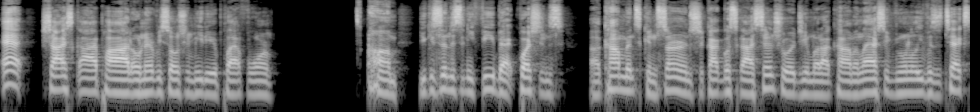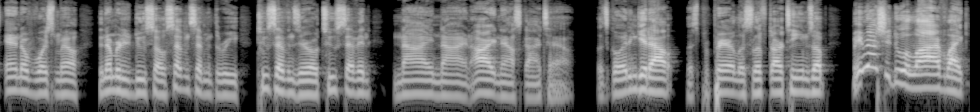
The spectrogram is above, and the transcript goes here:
at Chi Sky Pod on every social media platform. Um, you can send us any feedback, questions, uh, comments, concerns, Chicago Sky Central at gmail.com. And lastly, if you want to leave us a text and or voicemail, the number to do so, 773-270-2799. All right, now, Skytown. Let's go ahead and get out. Let's prepare. Let's lift our teams up. Maybe I should do a live, like,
